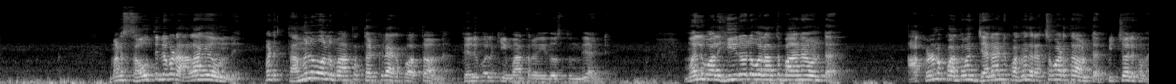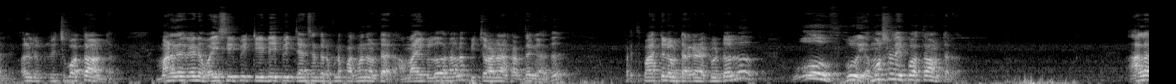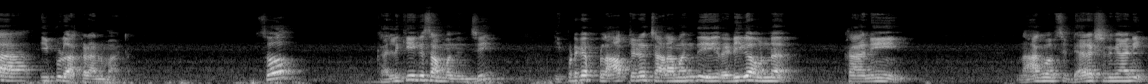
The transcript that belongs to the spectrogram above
మన సౌత్ ఇండియా కూడా అలాగే ఉంది. బట్ తమిళ వాళ్ళు మాత్రం తట్టుకోలేకపోతా ఉన్నారు. తెలుగు వాళ్ళకి ఈ మాత్రం ఇది వస్తుంది అంటే. మళ్ళీ వాళ్ళ హీరోలు వాళ్ళంతా బాగానే ఉంటారు. అక్కడున్న కొంతమంది జనాన్ని కొంతమంది రెచ్చగొడతా ఉంటారు. పిచ్చోళ్ళకి మళ్ళీ. వాళ్ళు రెచ్చిపోతూ ఉంటారు. మన దగ్గర వైసీపీ టీడీపీ జనసేన తరఫున కొంతమంది ఉంటారు. అమాయకులు అనాలో పిచ్చోళ్ళు నాకు అర్థం కాదు. ప్రతి పార్టీలో ఉంటారు కానీ అటువంటి వాళ్ళు ఓ ఫుల్ ఎమోషనల్ అయిపోతూ ఉంటారు. అలా ఇప్పుడు అక్కడ అన్నమాట. సో కలికీకి సంబంధించి ఇప్పటికే ఫ్లాప్ చేయడం చాలామంది రెడీగా ఉన్నారు. కానీ నాగవంశీ డైరెక్షన్ కానీ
